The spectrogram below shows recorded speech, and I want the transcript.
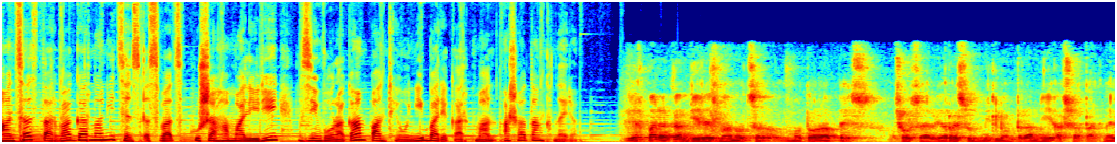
Անցած տարվա գարնանից են սկսված հուշահամալիրի զինվորական պանթեոնի բարեկարգման աշխատանքները։ Եղբայրական գերեզմանոցը մոտորապես 430 միլիոն դրամի աշխատանքներ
